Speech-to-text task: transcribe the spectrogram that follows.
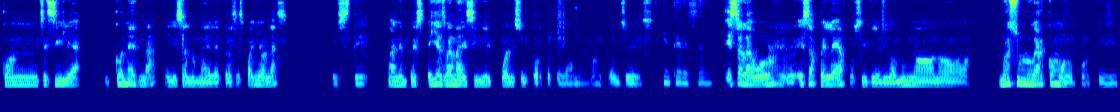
con Cecilia y con Edna, ella es alumna de letras españolas, este, van a ellas van a decidir cuál es el corto que gana, ¿no? Entonces, interesante. Esa labor, esa pelea, pues sí, les digo, a mí no, no, no es un lugar cómodo porque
